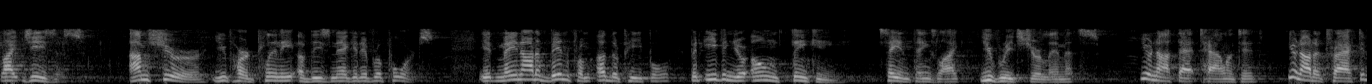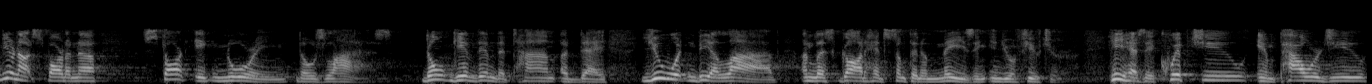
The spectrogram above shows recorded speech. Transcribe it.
Like Jesus. I'm sure you've heard plenty of these negative reports. It may not have been from other people, but even your own thinking, saying things like, You've reached your limits. You're not that talented. You're not attractive. You're not smart enough. Start ignoring those lies. Don't give them the time of day. You wouldn't be alive unless God had something amazing in your future. He has equipped you, empowered you,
